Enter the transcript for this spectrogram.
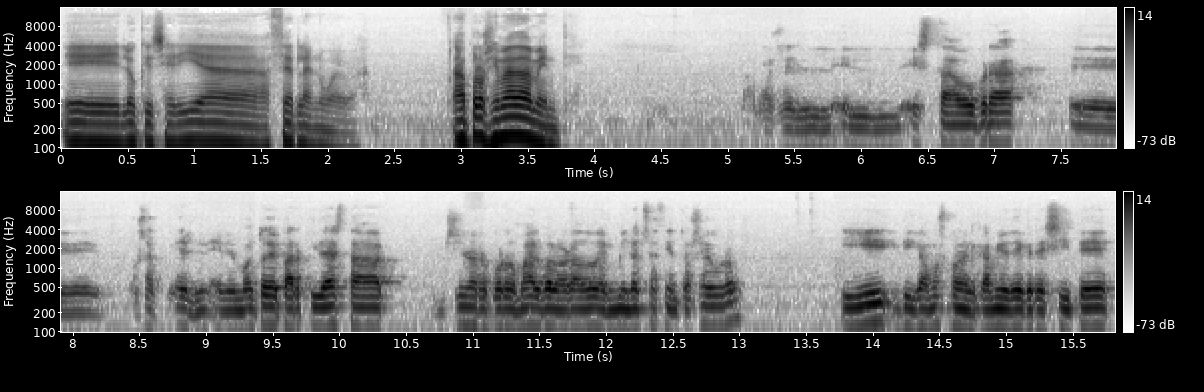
eh, lo que sería hacer la nueva? Aproximadamente. Vamos, esta obra, eh, o sea, en, el momento de partida está, si no recuerdo mal, valorado en 1.800 euros y, digamos, con el cambio de Gresite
